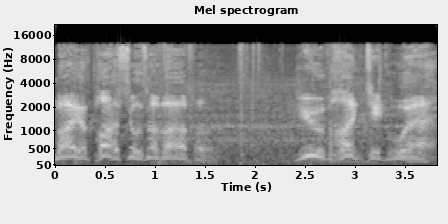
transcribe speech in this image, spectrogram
my apostles of Arthur! You've hunted well.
